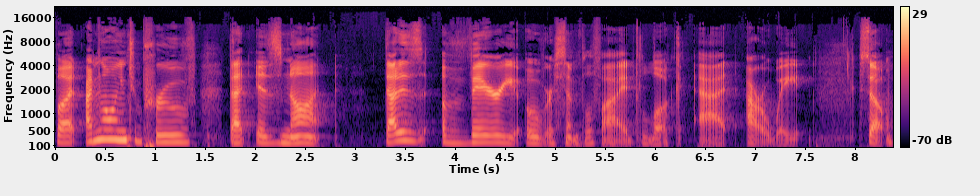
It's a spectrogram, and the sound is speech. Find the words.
But I'm going to prove that is not that is a very oversimplified look at our weight. So,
